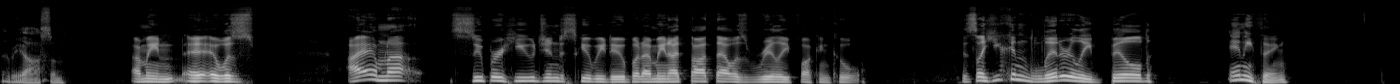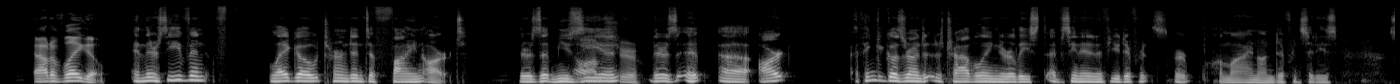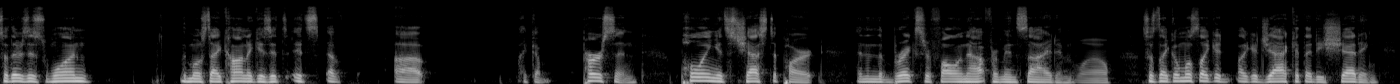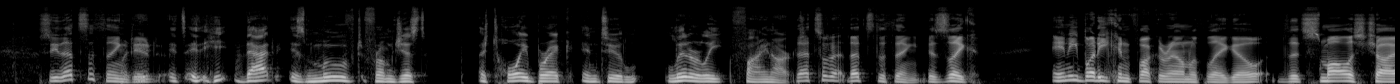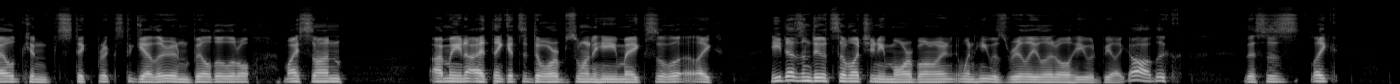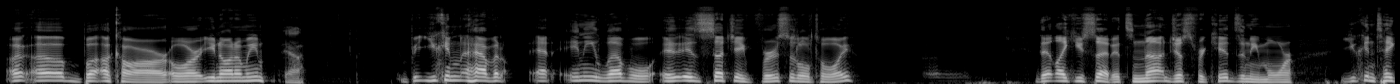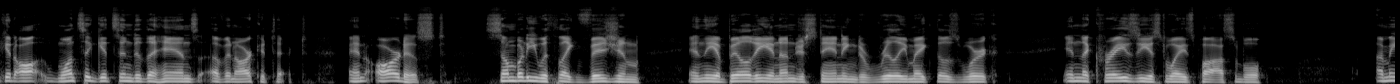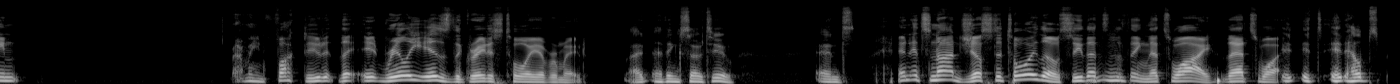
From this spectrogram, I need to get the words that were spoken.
that'd be awesome I mean, it, it was. I am not super huge into Scooby Doo, but I mean, I thought that was really fucking cool. It's like you can literally build anything out of Lego. And there's even lego turned into fine art there's a museum sure. there's a uh, art i think it goes around to traveling or at least i've seen it in a few different or online on different cities so there's this one the most iconic is it's it's a uh like a person pulling its chest apart and then the bricks are falling out from inside him Wow. so it's like almost like a like a jacket that he's shedding See, that's the thing, dude. It- it's it, he that is moved from just a toy brick into literally fine art. That's what. I, that's the thing. Is like anybody can fuck around with Lego. The smallest child can stick bricks together and build a little. My son, I mean, I think it's adorbs when he makes a like. He doesn't do it so much anymore, but when, when he was really little, he would be like, "Oh, look, this is like a a, a car," or you know what I mean. yeah, But you can have it at any level. It is such a versatile toy that, like you said, it's not just for kids anymore. you can take it all once it gets into the hands of an architect, an artist, somebody with like vision and the ability and understanding to really make those work in the craziest ways possible. I mean, I mean, fuck, dude, it, the, it really is the greatest toy ever made. I, I think so too. And And it's not just a toy though. See, that's the thing. That's why. That's why. it it, it helps.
